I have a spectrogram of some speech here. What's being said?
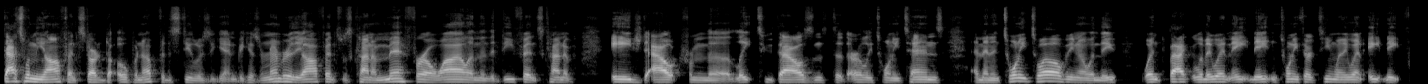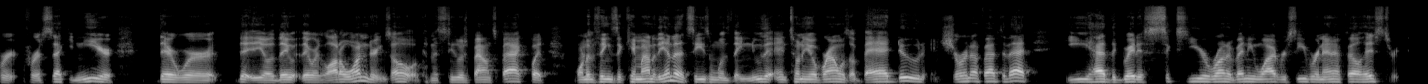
that's when the offense started to open up for the Steelers again. Because remember, the offense was kind of meh for a while, and then the defense kind of aged out from the late 2000s to the early 2010s. And then in 2012, you know, when they went back, when they went eight and eight in 2013, when they went eight and eight for for a second year, there were you know they, there was a lot of wonderings. Oh, can the Steelers bounce back? But one of the things that came out of the end of that season was they knew that Antonio Brown was a bad dude, and sure enough, after that, he had the greatest six year run of any wide receiver in NFL history.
